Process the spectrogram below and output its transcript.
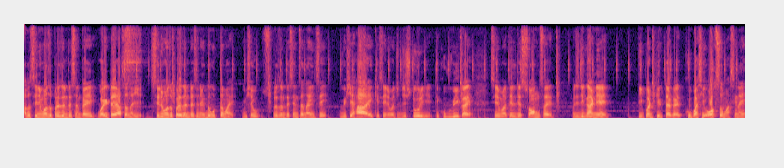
आता सिनेमाचं प्रेझेंटेशन काही वाईट आहे असं नाही आहे सिनेमाचं प्रेझेंटेशन एकदम उत्तम आहे. विषय प्रेझेंटेशनचा नाहीच आहे. विषय हा आहे की सिनेमाची जी स्टोरी आहे ती खूप वीक आहे. सिनेमातील जे सॉंग्स आहेत म्हणजे जी गाणी आहेत ती पण ठीकठाक आहेत. खूप अशी ऑसम अशी नाही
